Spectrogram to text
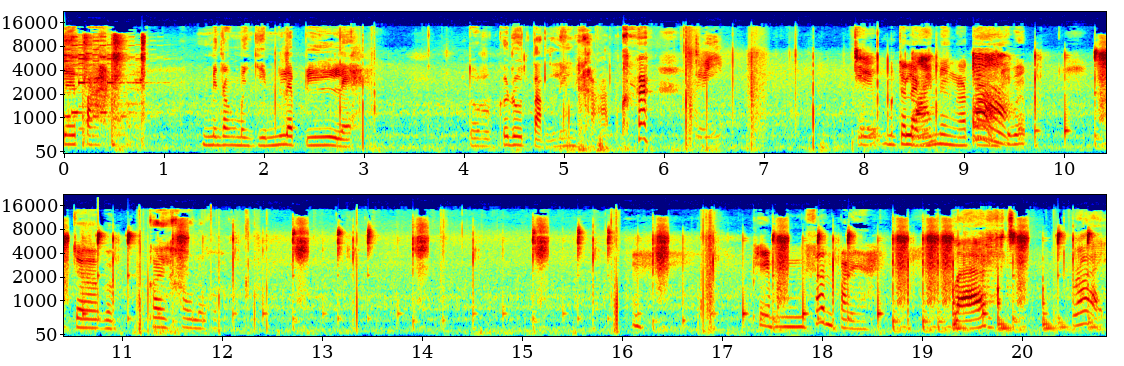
เลยปะไม่ต้องมายิ้มเล็บเลยตัวรถก็โดนตัดเลนขาดมันจะแหลกนิดนึงนะตอนที่แบบจะแบบใกล้เข้าแล้วก็ เพลงมันสั้นไปไง left, right,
